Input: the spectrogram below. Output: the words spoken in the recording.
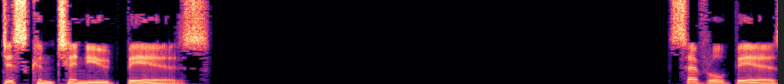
Discontinued beers. Several beers,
